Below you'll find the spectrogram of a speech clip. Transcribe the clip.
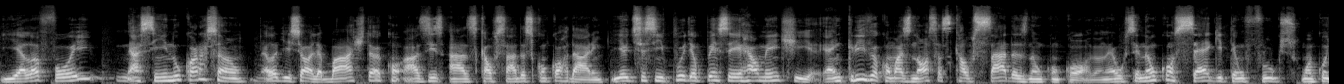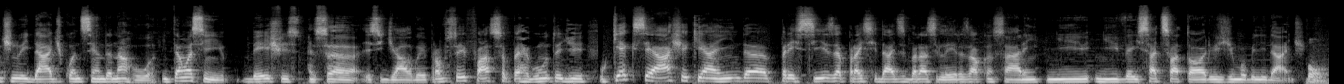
e ela foi assim no coração. Ela disse: Olha, basta as, as calçadas concordarem. E eu disse assim: Putz, eu pensei realmente é incrível como as nossas calçadas não concordam, né? Você não consegue ter um fluxo, uma continuidade quando você anda na rua. Então, assim, deixo essa, esse diálogo aí para você e faço a pergunta de o que é que você acha que ainda precisa para as cidades brasileiras alcançarem níveis satisfatórios de mobilidade? Bom,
